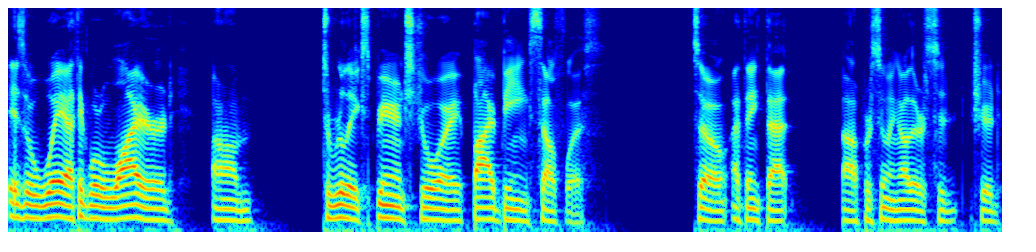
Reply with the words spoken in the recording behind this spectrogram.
is a way I think we're wired um, to really experience joy by being selfless. So I think that uh, pursuing others should, should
